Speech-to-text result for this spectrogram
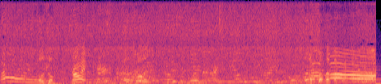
oh. Touch him. Throw it. Gotta throw it.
